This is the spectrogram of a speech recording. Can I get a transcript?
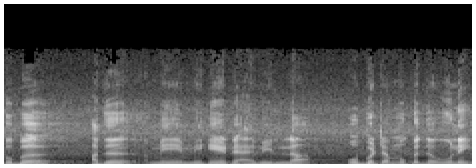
ඔබ අද මේ මෙහෙට ඇවිල්ලා ඔබට මොකද වුනේ?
